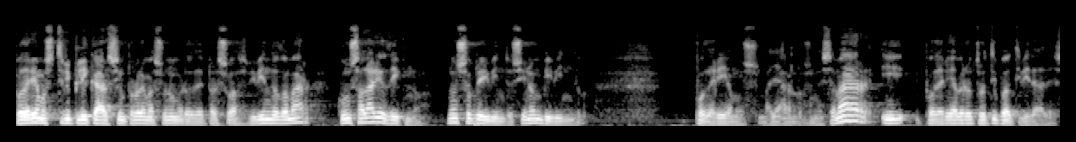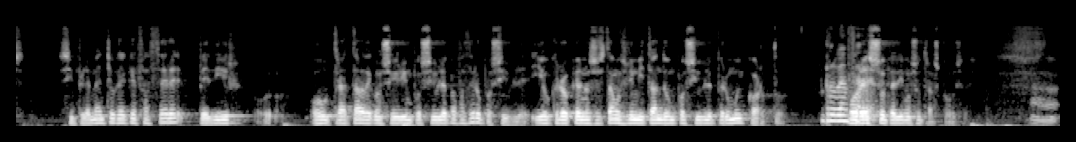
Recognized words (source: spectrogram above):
poderíamos triplicar sin problemas o número de persoas vivindo do mar con un salario digno, non sobrevivindo, sino vivindo. Poderíamos bañarnos nese mar e podería haber outro tipo de actividades. Simplemente o que hai que facer é pedir ou tratar de conseguir o imposible para facer o posible. E eu creo que nos estamos limitando a un posible, pero moi corto. Rubén Por Ferrer. eso pedimos outras cousas. Ah,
